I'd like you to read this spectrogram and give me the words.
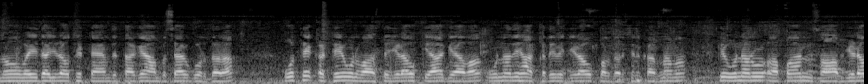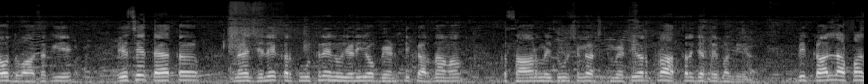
9 ਵਜੇ ਦਾ ਜਿਹੜਾ ਉੱਥੇ ਟਾਈਮ ਦਿੱਤਾ ਗਿਆ ਅੰਬ ਸਾਹਿਬ ਗੁਰਦੁਆਰਾ। ਉੱਥੇ ਇਕੱਠੇ ਹੋਣ ਵਾਸਤੇ ਜਿਹੜਾ ਉਹ ਕਿਹਾ ਗਿਆ ਵਾ, ਉਹਨਾਂ ਦੇ ਹੱਕ ਦੇ ਵਿੱਚ ਜਿਹੜਾ ਉਹ ਪ੍ਰਦਰਸ਼ਨ ਕਰਨਾ ਵਾ ਕਿ ਉਹਨਾਂ ਨੂੰ ਆਪਾਂ ਇਨਸਾਫ ਜਿਹੜਾ ਉਹ ਦਵਾ ਸਕੀਏ। ਇਸੇ ਤਹਿਤ ਮੈਂ ਜ਼ਿਲ੍ਹੇ ਕਰਪੂਥਲੇ ਨੂੰ ਜਿਹੜੀ ਉਹ ਬੇਨਤੀ ਕਰਦਾ ਵਾਂ, ਕਿਸਾਨ ਮਜ਼ਦੂਰ ਸੰਘਰਸ਼ ਕਮੇਟੀ ਔਰ ਭਰਾਤਰ ਜਥੇਬੰਦੀਆਂ, ਵੀ ਕੱਲ ਆਪਾਂ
